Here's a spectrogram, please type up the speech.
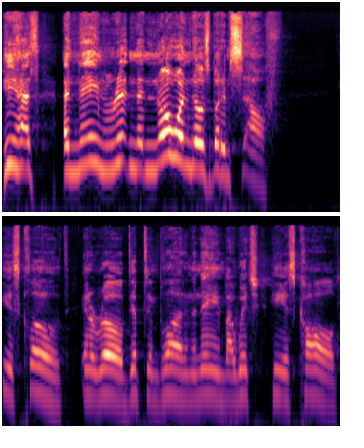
He has a name written that no one knows but himself. He is clothed in a robe dipped in blood, and the name by which he is called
